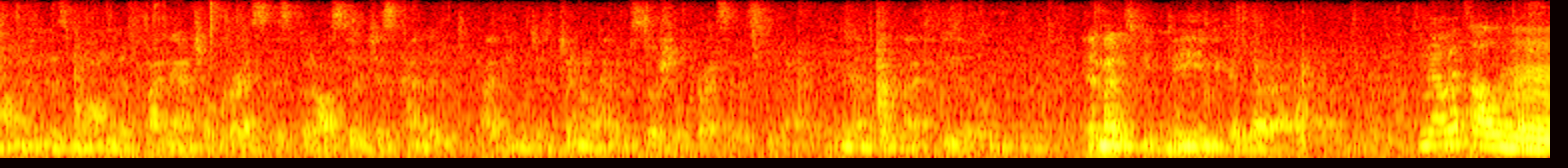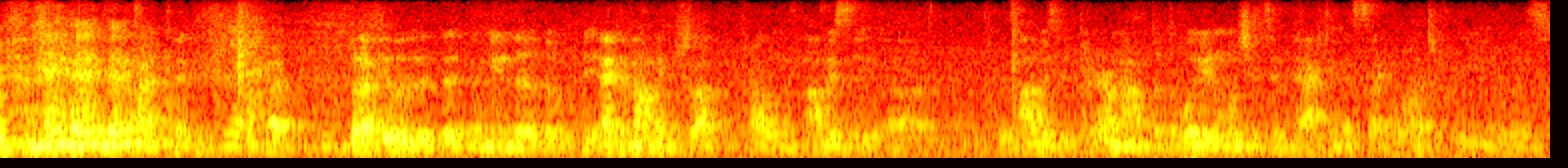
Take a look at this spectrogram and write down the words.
moment, in this moment of financial crisis, but also just kind of, I think, just general kind of social crisis. You know, I think I, I feel, it might just be me because I, no, it's all of us. yeah. but, but I feel that, that I mean the, the, the economic problem is obviously uh, is obviously paramount, but the way in which it's impacting us psychologically, you know, is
